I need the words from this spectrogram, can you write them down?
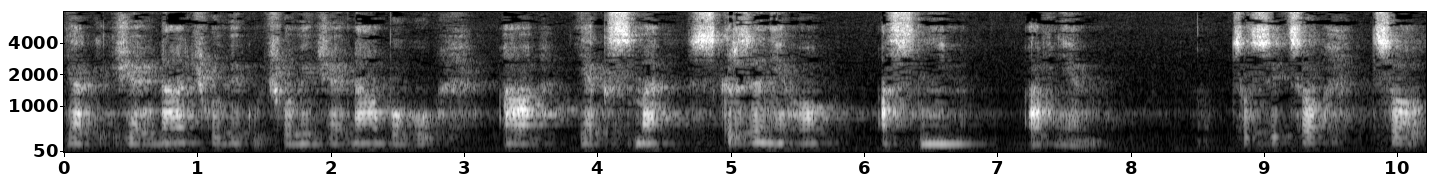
jak žehná člověku, člověk žehná Bohu a jak jsme skrze něho a s ním a v něm. Co si, co, co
